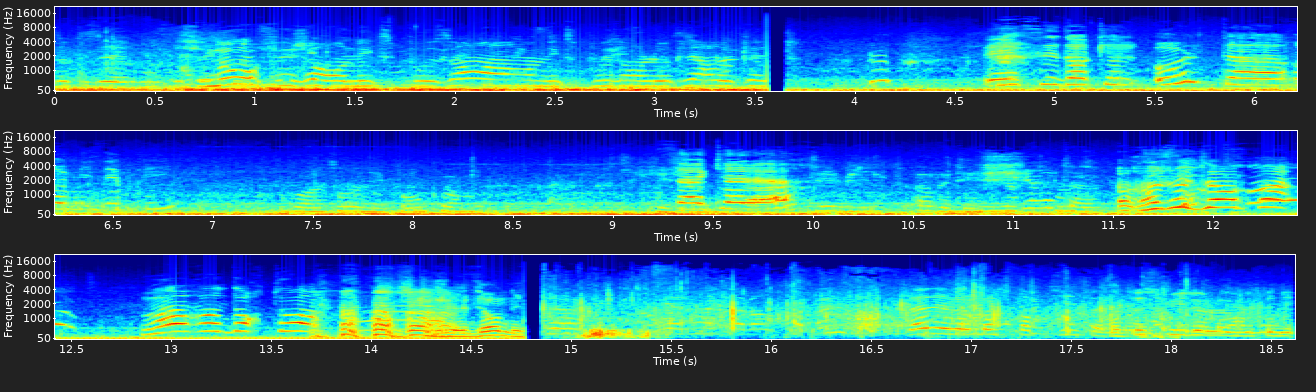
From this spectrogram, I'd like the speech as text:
Donc vous avez remis des Sinon, on fait genre en exposant, hein, en exposant Leclerc, Leclerc. Et c'est dans quel hall t'as remis des prix Bon, attends, on n'y est pas encore. C'est à quelle heure Débile. Ah, mais t'es chiante. Rajoute-en pas Oh, rendors-toi Ce que j'allais dire, on est. Sportifs. On te suit, vous tenez.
